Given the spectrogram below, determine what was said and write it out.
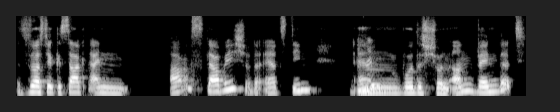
Also du hast ja gesagt, ein Arzt, glaube ich, oder Ärztin, mhm. ähm, wo das schon anwendet.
